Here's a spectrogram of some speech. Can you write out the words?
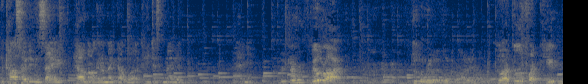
Picasso didn't say, how am I gonna make that work? He just made it hanging. This doesn't feel right. It Doesn't really look right either. Do I have to look like cute and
